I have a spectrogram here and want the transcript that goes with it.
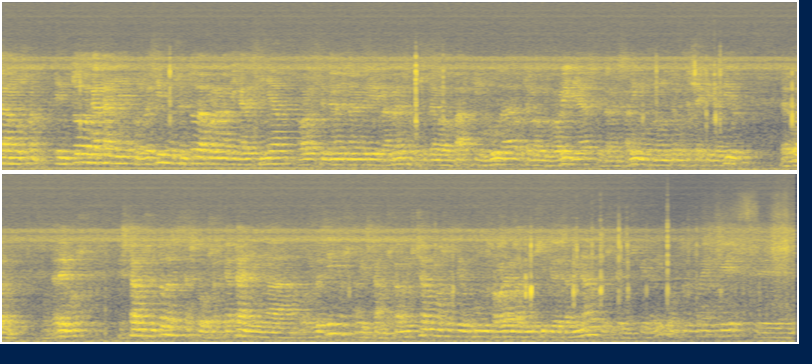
estamos, bueno, en todo Catañe, os vecinos, en toda a problemática de Suñal, ahora recientemente tamén me diría a prensa, pues, o tema do parking Buda, o tema dos gorillas, que tamén salimos, non temos que aquí metido, pero bueno, votaremos. Estamos en todas estas cousas que atañen a, aos vecinos, ali estamos. Cando nos chaman a solución un problema de un sitio determinado, pues, temos que ir ali, como se sabe que eh,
